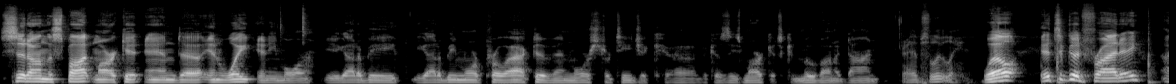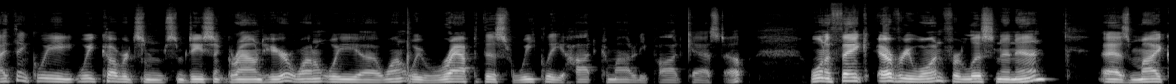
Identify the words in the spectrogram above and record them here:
sit on the spot market and uh, and wait anymore. You got to be you got to be more proactive and more strategic uh, because these markets can move on a dime. Absolutely. Well, it's a good Friday. I think we we covered some some decent ground here. Why don't we uh, why don't we wrap this weekly hot commodity podcast up? Want to thank everyone for listening in. As Mike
